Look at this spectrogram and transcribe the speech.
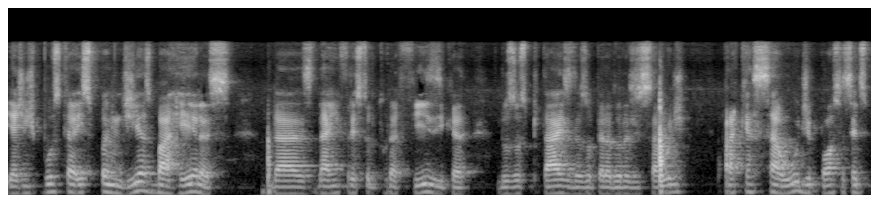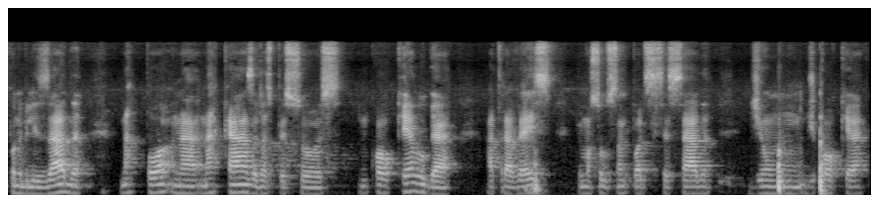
e a gente busca expandir as barreiras das, da infraestrutura física dos hospitais e das operadoras de saúde para que a saúde possa ser disponibilizada na, na, na, casa das pessoas, em qualquer lugar, através de uma solução que pode ser acessada de, um, de qualquer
